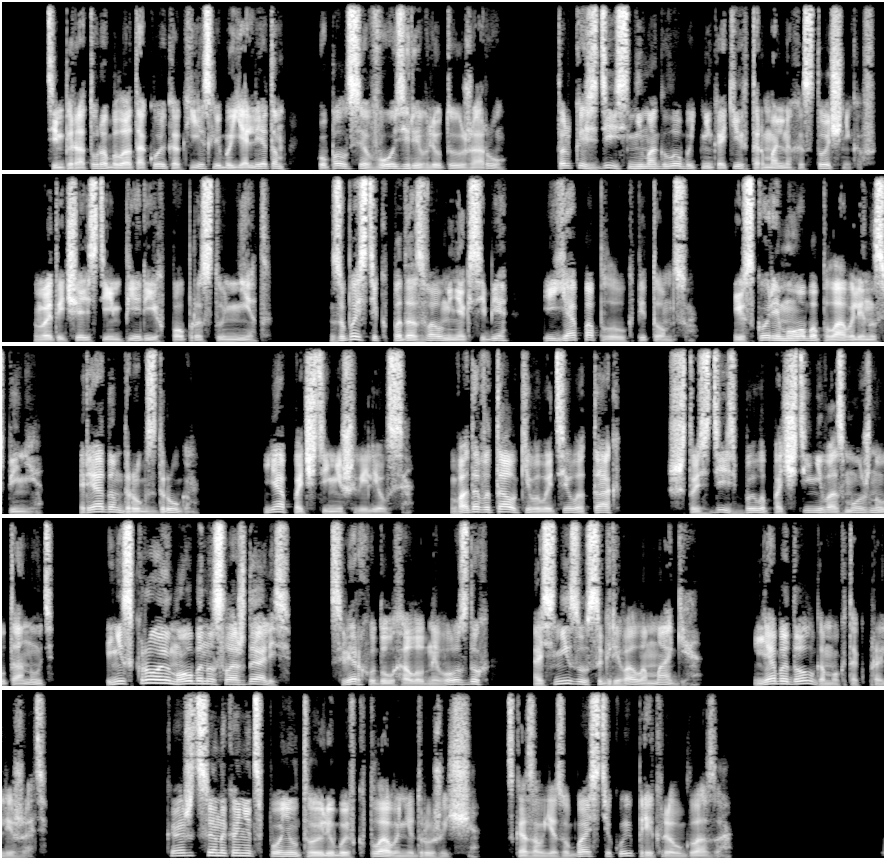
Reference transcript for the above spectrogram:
Температура была такой, как если бы я летом купался в озере в лютую жару. Только здесь не могло быть никаких термальных источников. В этой части империи их попросту нет. Зубастик подозвал меня к себе, и я поплыл к питомцу. И вскоре мы оба плавали на спине, рядом друг с другом. Я почти не шевелился. Вода выталкивала тело так, что здесь было почти невозможно утонуть. И не скрою, мы оба наслаждались. Сверху дул холодный воздух, а снизу согревала магия. Я бы долго мог так пролежать. «Кажется, я наконец понял твою любовь к плаванию, дружище», — сказал я зубастику и прикрыл глаза.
